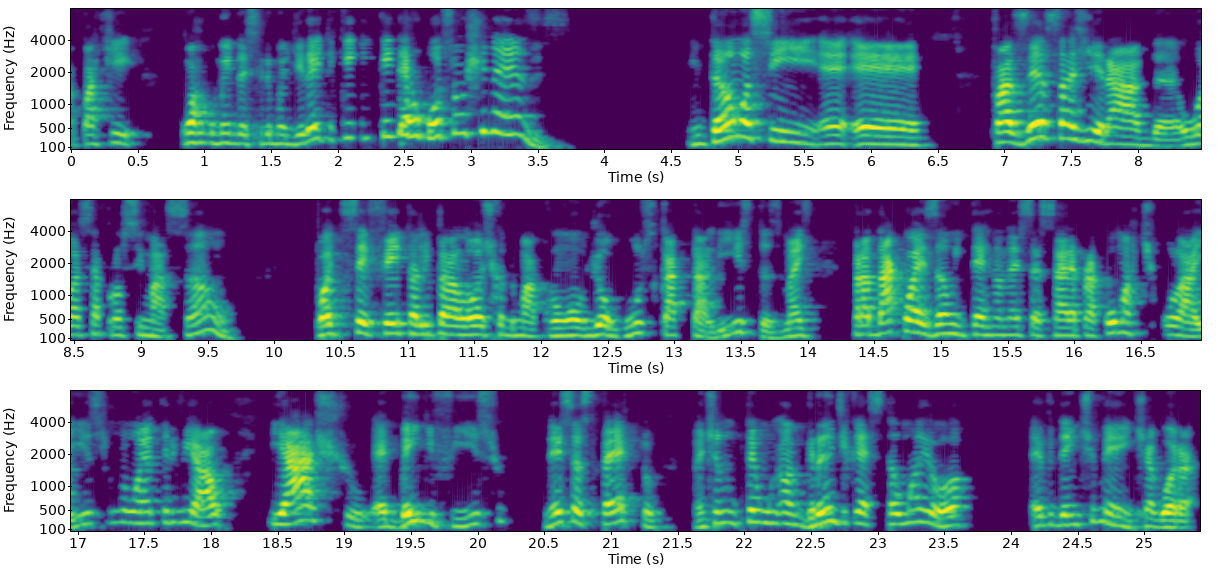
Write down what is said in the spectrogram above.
a partir com o argumento da extrema-direita, quem, quem derrubou são os chineses. Então, assim, é, é, fazer essa girada ou essa aproximação pode ser feita ali pela lógica do Macron ou de alguns capitalistas, mas para dar coesão interna necessária para como articular isso não é trivial. E acho, é bem difícil. Nesse aspecto, a gente não tem uma grande questão maior, evidentemente. Agora,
